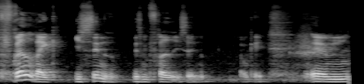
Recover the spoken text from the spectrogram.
Frederik i sindet. Ligesom fred i sindet. Okay. Øhm,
